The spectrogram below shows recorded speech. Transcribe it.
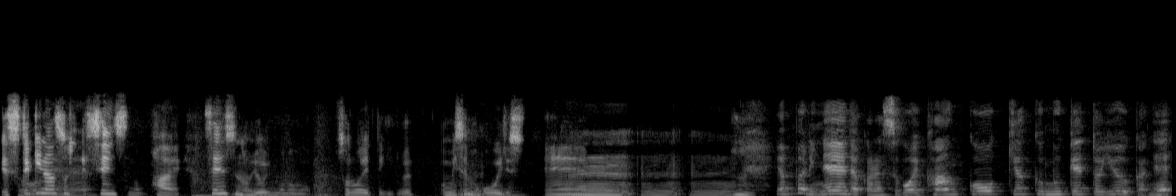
で素敵なそ,、してセンスのはい。センスの良いものを揃えているお店も多いですね。うんうんうん。やっぱりねだからすごい観光客向けというかね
